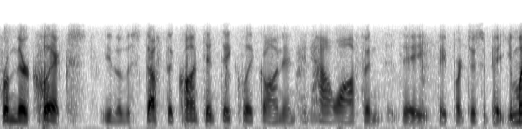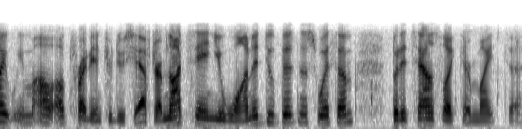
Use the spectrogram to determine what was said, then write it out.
from their clicks. You know the stuff, the content they click on, and, and how often they they participate. You might, I'll, I'll try to introduce you after. I'm not saying you want to do business with them, but it sounds like there might uh,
